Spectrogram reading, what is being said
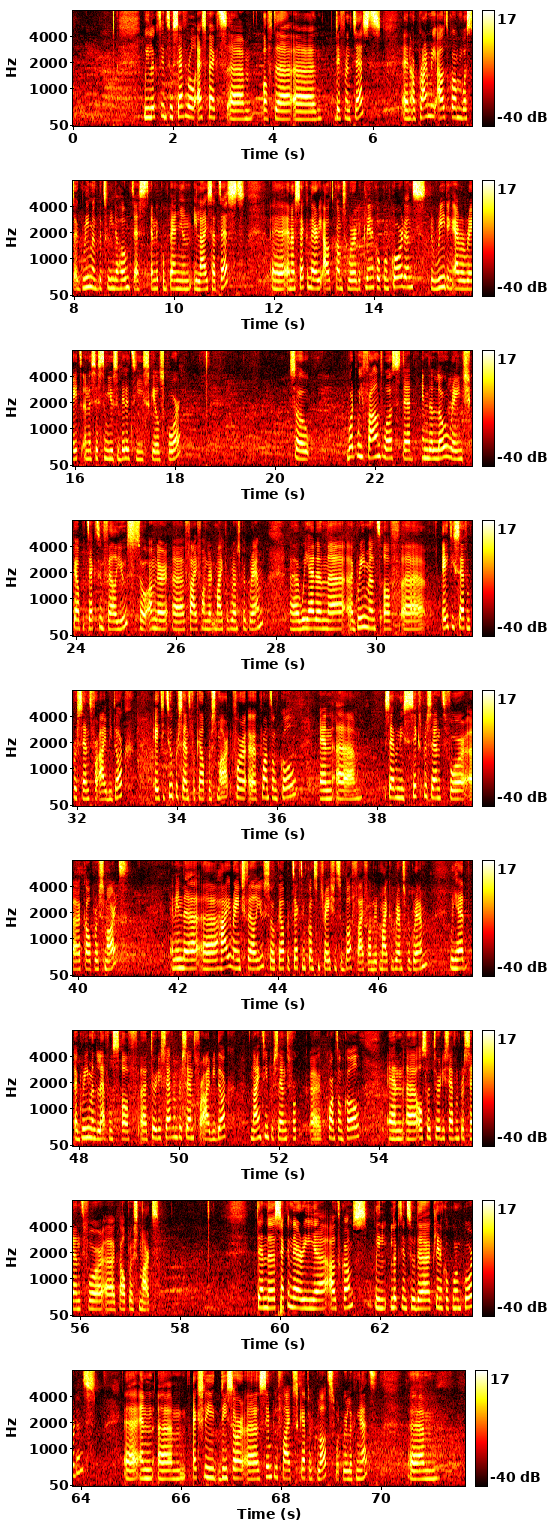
We looked into several aspects um, of the uh, different tests and our primary outcome was the agreement between the home test and the companion ELISA test. Uh, and our secondary outcomes were the clinical concordance, the reading error rate and the system usability scale score. So what we found was that in the low range calprotectin values, so under uh, 500 micrograms per gram, uh, we had an uh, agreement of uh, 87% for IBDoc, 82% for CalproSmart, for uh, QuantOn Cal, and 76% um, for uh, CalproSmart. And in the uh, high range values, so calprotectin concentrations above 500 micrograms per gram, we had agreement levels of 37% uh, for IBDoc, 19% for uh, QuantOn Cal, and uh, also 37% for uh, CalproSmart. Then the secondary uh, outcomes, we looked into the clinical concordance. Uh, and um, actually these are uh, simplified scatter plots, what we're looking at. Um,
